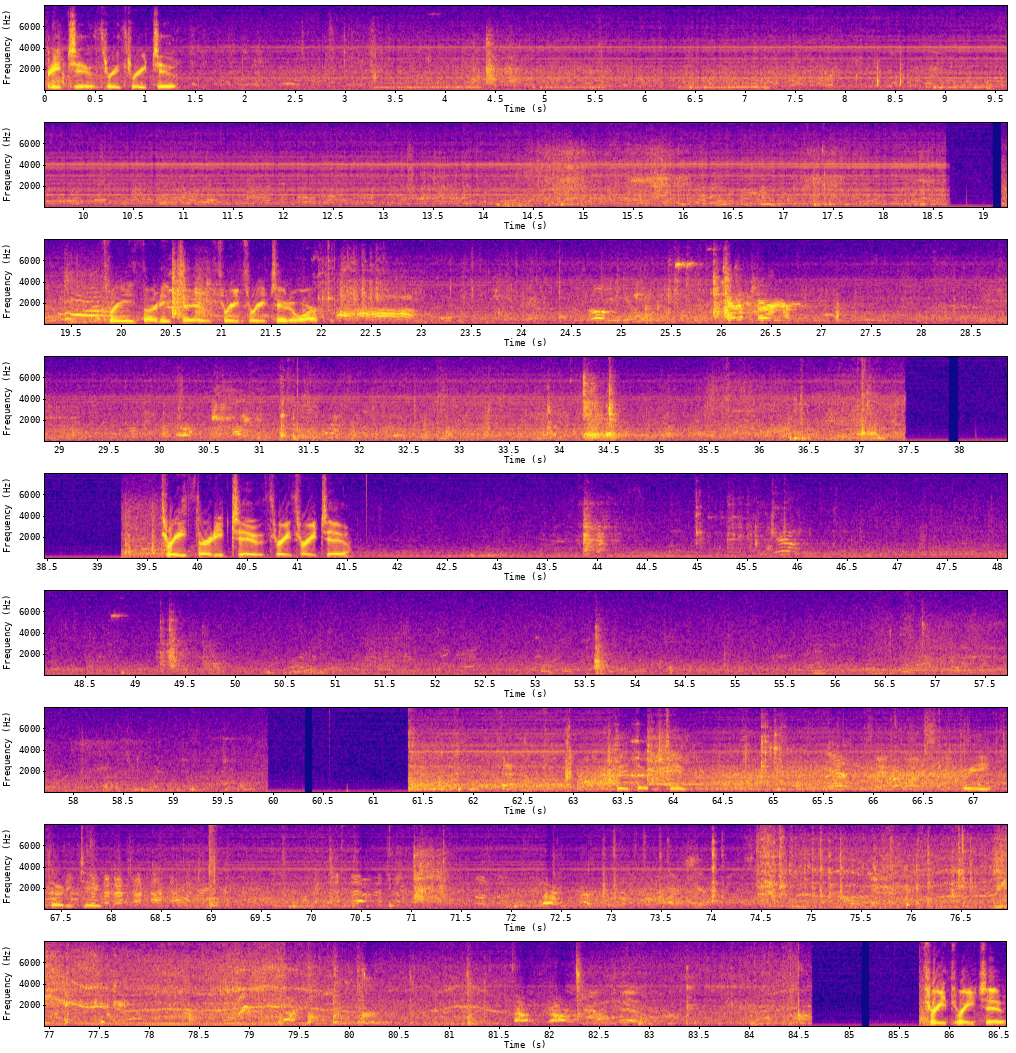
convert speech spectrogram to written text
Thirty-two, three, three, two. Three thirty-two, three three two to work. Up barrier. Three thirty-two, three, three, two. Three thirty-two. Three thirty-two. Three, three, two.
